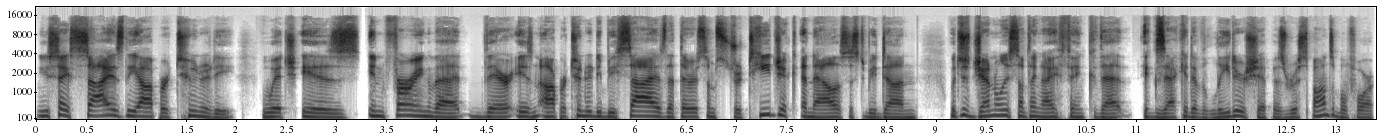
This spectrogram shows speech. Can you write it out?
You say size the opportunity, which is inferring that there is an opportunity besides that there is some strategic analysis to be done, which is generally something I think that executive leadership is responsible for.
